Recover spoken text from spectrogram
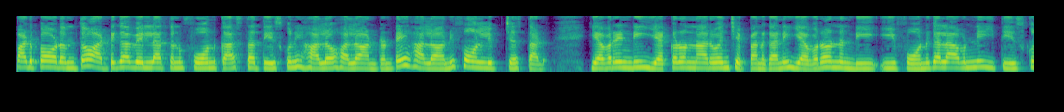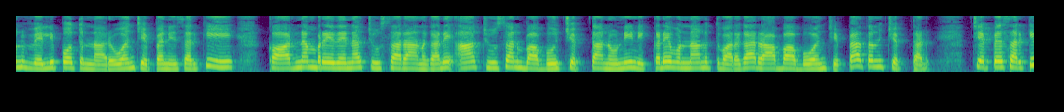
పడిపోవడంతో అటుగా వెళ్ళి అతను ఫోన్ కాస్త తీసుకుని హలో హలో అంటుంటే హలో అని ఫోన్ లిఫ్ట్ చేస్తాడు. ఎవరండి? ఎక్కడున్నారు? అని చెప్పాను కానీ ఎవరోనండి? ఈ ఫోన్ గల ఆవిడ్ని తీసుకుని వెళ్ళిపోతున్నారు అని చెప్పనేసరికి కార్ నెంబర్ ఏదైనా చూసారా అనగానే ఆ చూశాను బాబు చెప్తాను. నేను ఇక్కడే ఉన్నాను త్వరగా రా బాబు అని చెప్పి అతను చెప్తాడు. చెప్పేసరికి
